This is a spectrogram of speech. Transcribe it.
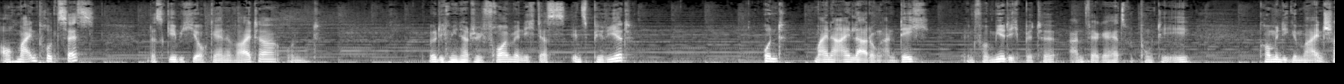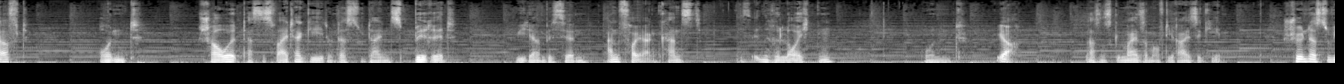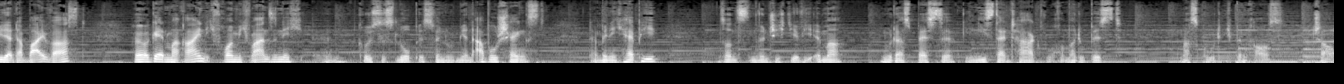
auch mein Prozess und das gebe ich hier auch gerne weiter und würde ich mich natürlich freuen, wenn dich das inspiriert. Und meine Einladung an dich, informier dich bitte, handwerkerherzblut.de, komm in die Gemeinschaft und schaue, dass es weitergeht und dass du deinen Spirit wieder ein bisschen anfeuern kannst, das innere Leuchten. Und ja, lass uns gemeinsam auf die Reise gehen. Schön, dass du wieder dabei warst. Hör gerne mal rein. Ich freue mich wahnsinnig. Ähm, größtes Lob ist, wenn du mir ein Abo schenkst. Dann bin ich happy. Ansonsten wünsche ich dir wie immer nur das Beste. Genieß deinen Tag, wo auch immer du bist. Mach's gut. Ich bin raus. Ciao.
